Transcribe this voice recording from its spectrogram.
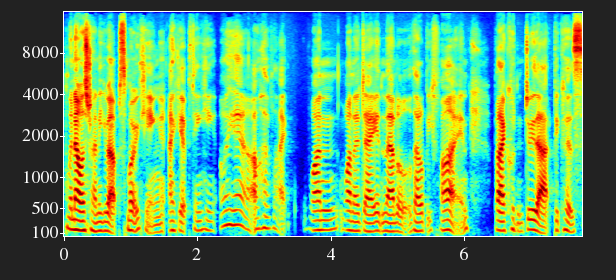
when I was trying to give up smoking, I kept thinking, oh yeah, I'll have like one one a day and that'll that'll be fine. But I couldn't do that because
